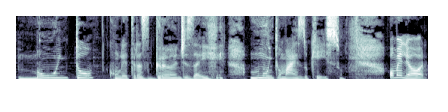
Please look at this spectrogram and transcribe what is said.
muito com letras grandes aí, muito mais do que isso. Ou melhor,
